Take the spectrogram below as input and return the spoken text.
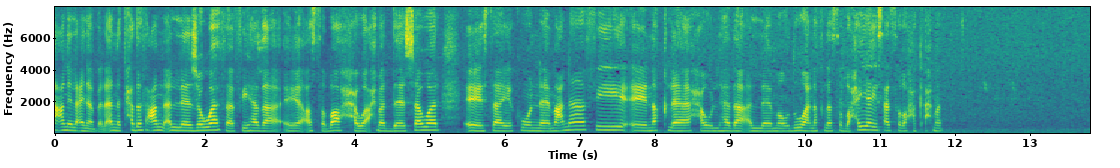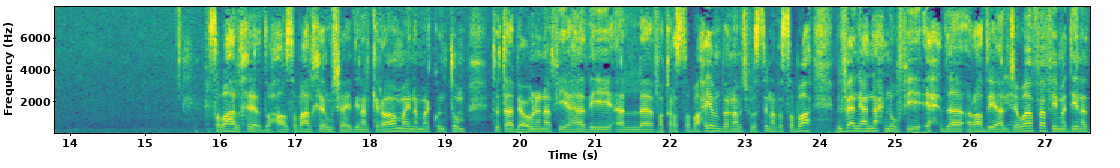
عن العنب. الآن نتحدث عن الجوافة في هذا الصباح. وأحمد شاور سيكون معنا في نقلة حول هذا الموضوع نقلة صباحية. يسعد صباحك أحمد. صباح الخير ضحى صباح الخير مشاهدينا الكرام. أينما كنتم تتابعوننا في هذه الفقرة الصباحية من برنامج فلسطين هذا الصباح بالفعل يعني نحن في إحدى أراضي الجوافة في مدينة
